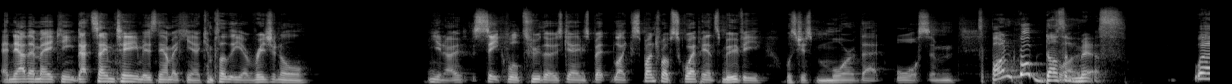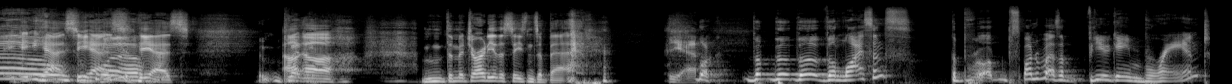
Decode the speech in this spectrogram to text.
And now they're making that same team is now making a completely original, you know, sequel to those games. But like SpongeBob SquarePants movie was just more of that awesome. SpongeBob doesn't miss. well, he has, he has, well, he has. Uh, uh, the majority of the seasons are bad. yeah. Look, the the the, the license, the br- SpongeBob as a video game brand,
